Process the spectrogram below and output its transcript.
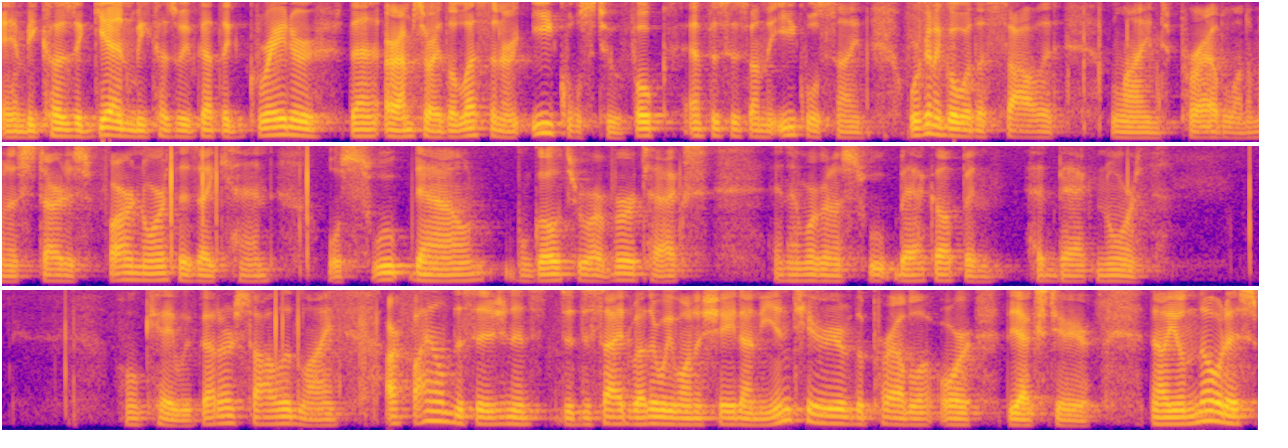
And because, again, because we've got the greater than, or I'm sorry, the less than or equals to, folk emphasis on the equal sign, we're going to go with a solid lined parabola. And I'm going to start as far north as I can. We'll swoop down, we'll go through our vertex, and then we're going to swoop back up and head back north. Okay, we've got our solid line. Our final decision is to decide whether we want to shade on the interior of the parabola or the exterior. Now you'll notice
